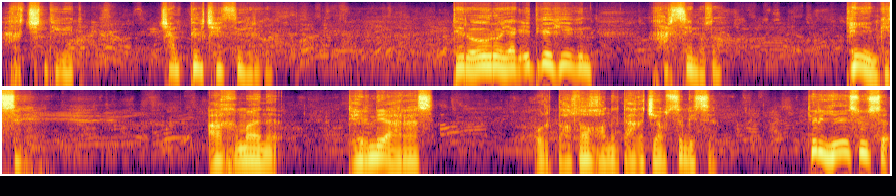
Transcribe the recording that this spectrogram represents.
Ах чинь тэгээд чамтагч хэлсэн хэрэг үү? Тэр өөрөө яг эдгэхийг нь харсан болов. Тийм гэсэн. Ах маань тэрний араас өөр 7 хоног дагаж явсан гэсэн. Тэр Есүс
